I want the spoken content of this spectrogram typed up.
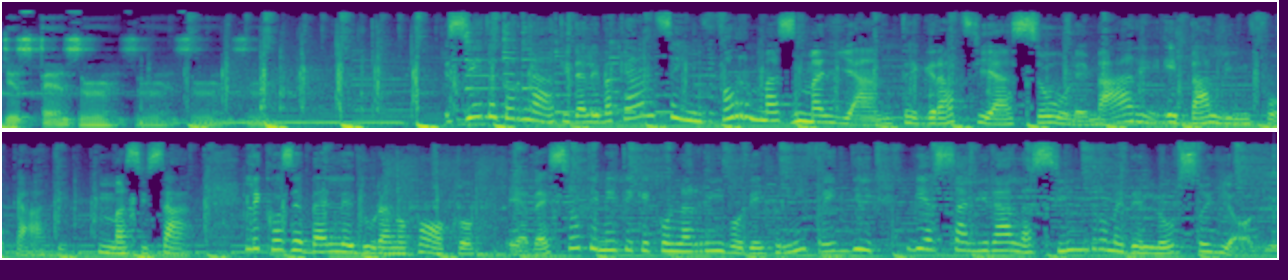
Dispenser. Siete tornati dalle vacanze in forma smagliante grazie a sole, mare e balli infuocati. Ma si sa, le cose belle durano poco e adesso temete che con l'arrivo dei primi freddi vi assalirà la sindrome dell'orso yogi.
